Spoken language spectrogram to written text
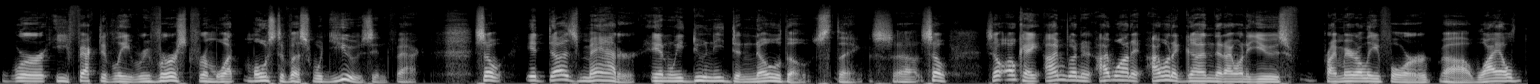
were effectively reversed from what most of us would use. In fact, so it does matter, and we do need to know those things. Uh, so so okay, I'm gonna I want it I want a gun that I want to use primarily for uh, wild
